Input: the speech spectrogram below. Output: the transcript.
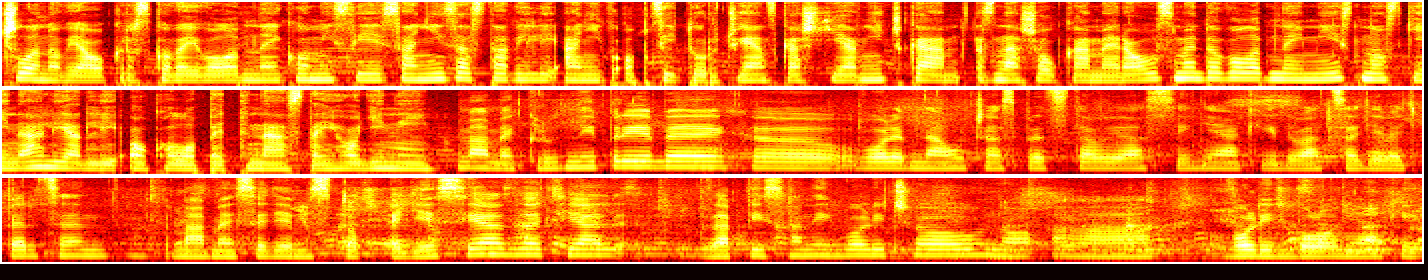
Členovia okrskovej volebnej komisie sa nezastavili ani v obci Turčianska Štiavnička. S našou kamerou sme do volebnej miestnosti nahliadli okolo 15. hodiny. Máme kľudný priebeh, e, volebná účasť predstavuje asi nejakých 29%. Máme 750 zatiaľ zapísaných voličov, no a voliť bolo nejakých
